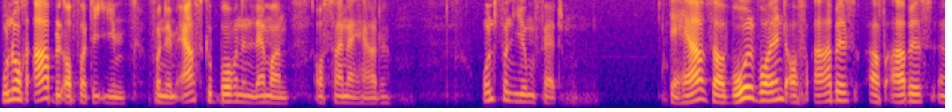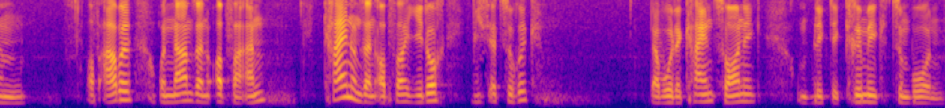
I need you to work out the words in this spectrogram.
Und auch Abel opferte ihm von dem erstgeborenen Lämmern aus seiner Herde und von ihrem Fett. Der Herr sah wohlwollend auf Abels, auf Abels ähm, auf Abel und nahm sein Opfer an. Kein und sein Opfer jedoch wies er zurück. Da wurde kein zornig und blickte grimmig zum Boden.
